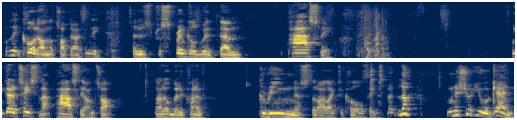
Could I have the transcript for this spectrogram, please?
What do they call it on the top there? I think they said it was sprinkled with um, parsley. You get a taste of that parsley on top. That little bit of kind of greenness that I like to call things. But look, I'm going to show you again.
